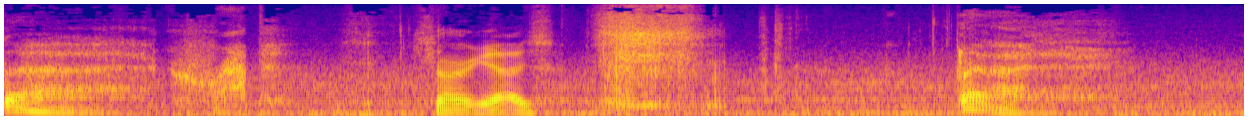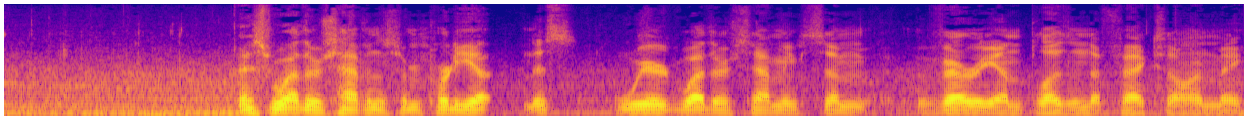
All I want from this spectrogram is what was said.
ah, crap. Sorry, guys. Ah. This weather's having some pretty, uh, this weird weather's having some very unpleasant effects on me.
